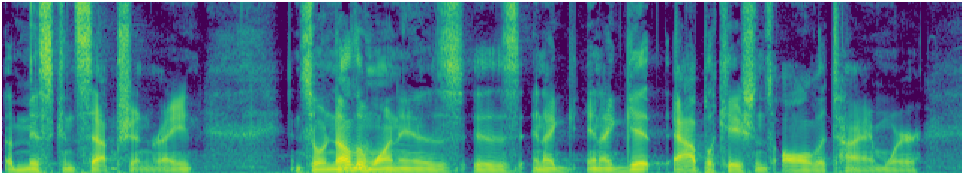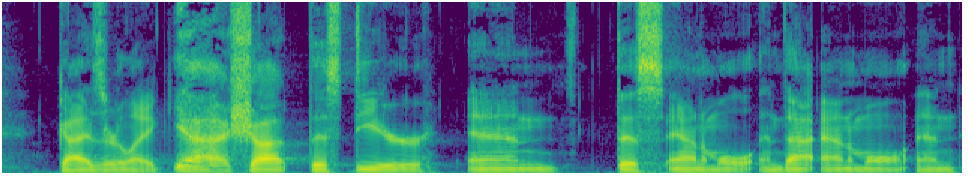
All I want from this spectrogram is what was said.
a misconception, right? And so another mm-hmm. one is is and I and I get applications all the time where guys are like, "Yeah, I shot this deer and this animal and that animal and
